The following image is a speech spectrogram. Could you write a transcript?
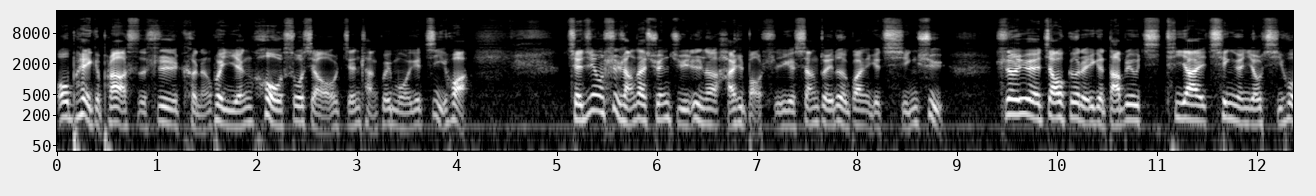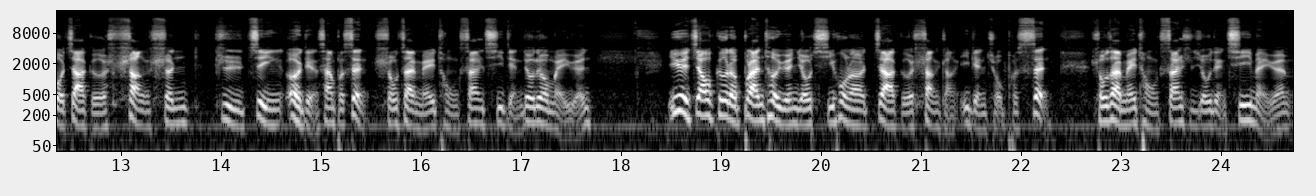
，OPEC Plus 是可能会延后缩小减产规模一个计划。且金融市场在选举日呢，还是保持一个相对乐观的一个情绪。十二月交割的一个 WTI 轻原油期货价格上升至近二点三 percent，收在每桶三十七点六六美元。一月交割的布兰特原油期货呢，价格上涨一点九 percent，收在每桶三十九点七美元，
